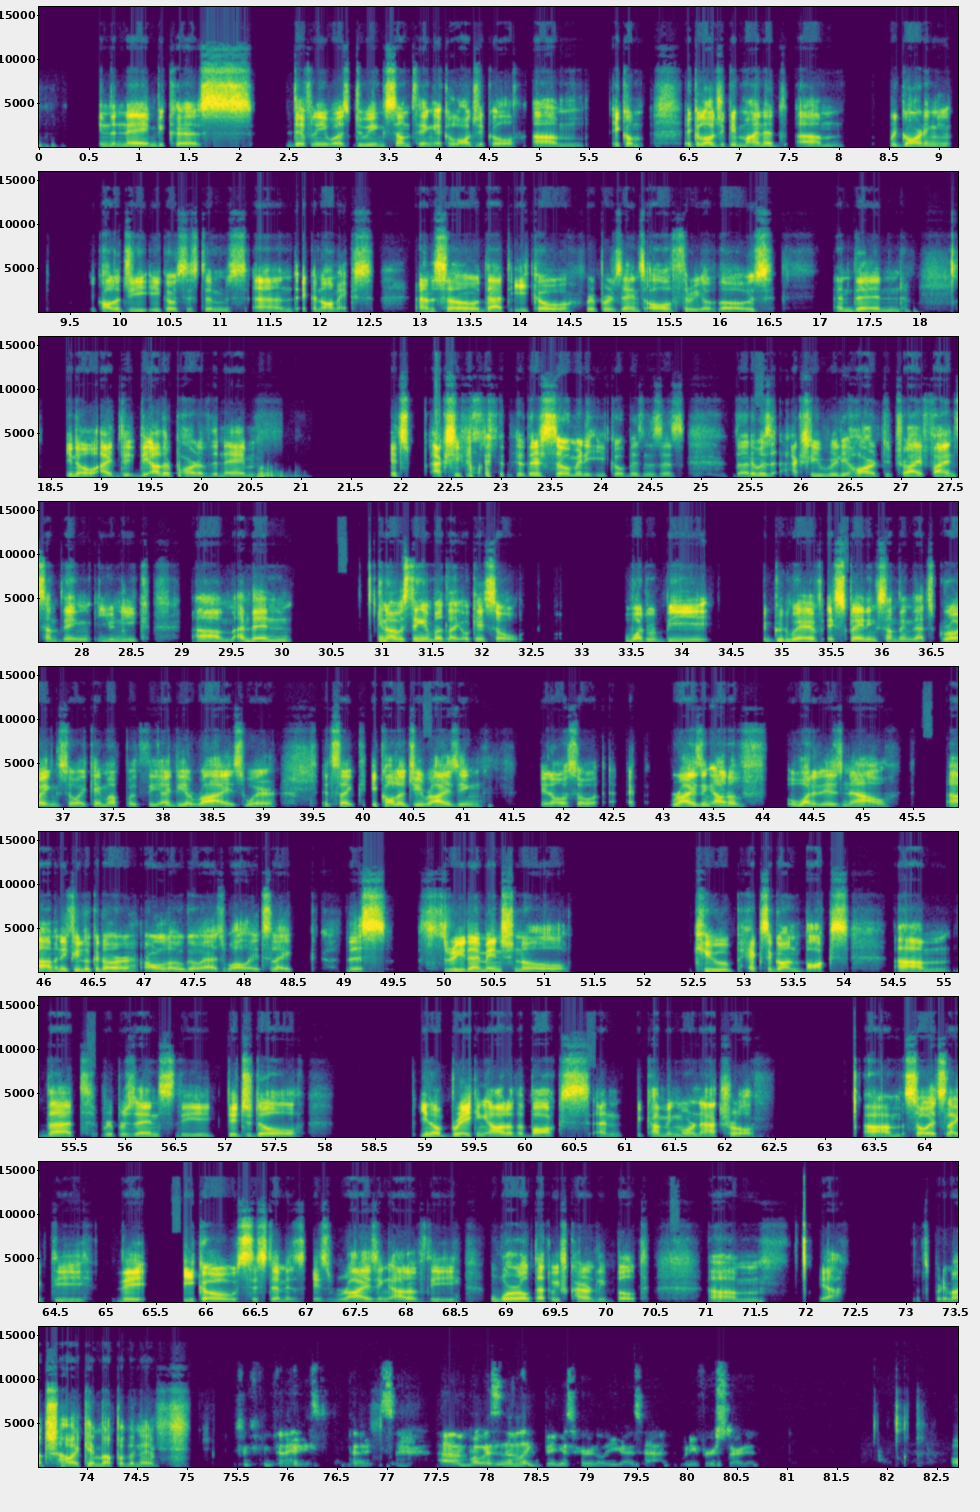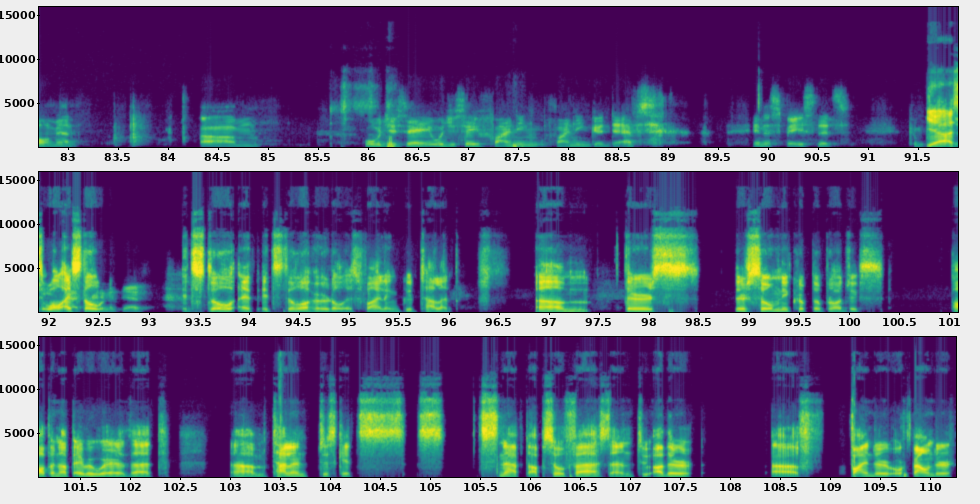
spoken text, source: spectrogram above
in the name because definitely was doing something ecological um eco ecologically minded um regarding ecology, ecosystems, and economics. And so that eco represents all three of those. And then, you know, I the, the other part of the name, it's actually there's so many eco businesses that it was actually really hard to try find something unique. Um, and then, you know, I was thinking about like, okay, so what would be a good way of explaining something that's growing. So I came up with the idea rise, where it's like ecology rising, you know, so uh, rising out of what it is now. Um, and if you look at our, our logo as well, it's like this three dimensional cube hexagon box um, that represents the digital, you know, breaking out of the box and becoming more natural. Um, so it's like the the ecosystem is is rising out of the world that we've currently built. Um, yeah, that's pretty much how I came up with the name. nice, nice. Um, what was the like biggest hurdle you guys had when you first started? Oh man. Um, what would you say? Would you say finding finding good devs in a space that's yeah well i still it's still it's still a hurdle is finding good talent. Um there's there's so many crypto projects popping up everywhere that um, talent just gets s- snapped up so fast. And to other uh, finder or founder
